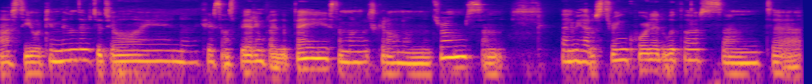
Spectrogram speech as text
asked Joachim Milder to join, and Christian Spering played the bass, and Magnus Gran on the drums, and then we had a string quartet with us, and uh,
